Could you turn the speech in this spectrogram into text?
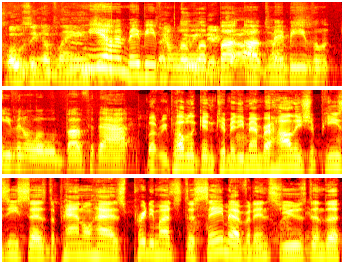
closing of lanes? Yeah, maybe even like a little above, uh, maybe even even a little above that. But Republican committee member Holly Schepisi says the panel has pretty much the same evidence used in the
